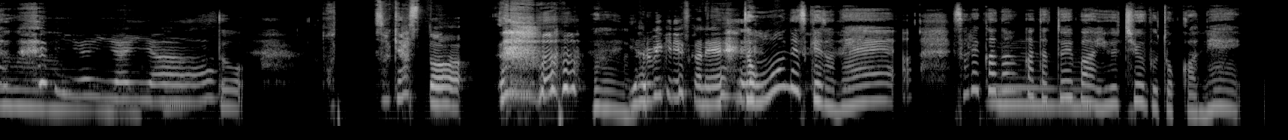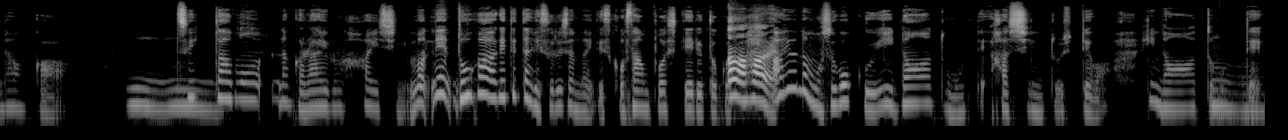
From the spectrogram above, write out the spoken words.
うん。いやいやいや。と。ポッドキャスト、うん。やるべきですかね。と思うんですけどね。あそれかなんか例えば YouTube とかね、なんか、ツイッター。ーもなんかライブ配信。まあね、動画上げてたりするじゃないですか。お散歩しているところ。あ、はい。ああいうのもすごくいいなと思って、発信としては。いいなと思って。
